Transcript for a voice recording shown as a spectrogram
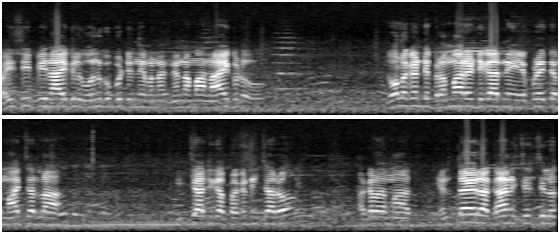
వైసీపీ నాయకులు వణుకు పుట్టింది మన- నిన్న మా నాయకుడు జోలగంటి బ్రహ్మారెడ్డి గారిని ఎప్పుడైతే మాచర్ల ఇన్ఛార్జిగా ప్రకటించారో అక్కడ మా ఎంటైర్ కాన్స్టిట్యున్సీలో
